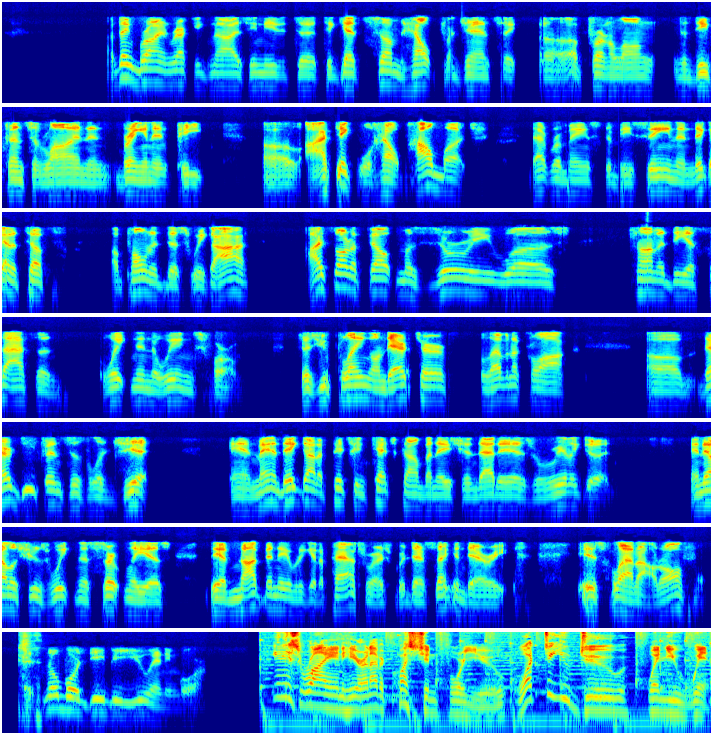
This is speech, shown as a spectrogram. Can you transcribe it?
I think Brian recognized he needed to to get some help for Jancic uh, up front along the defensive line and bringing in Pete. Uh, I think will help. How much that remains to be seen. And they got a tough opponent this week. I I sort of felt Missouri was kind of the assassin waiting in the wings for them because you're playing on their turf, 11 o'clock. Um, their defense is legit. And man, they got a pitch and catch combination that is really good. And LSU's weakness certainly is they have not been able to get a pass rush, but their secondary is flat out awful. It's no more DBU anymore. It is Ryan here, and I have a question for you. What do you do when you win?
